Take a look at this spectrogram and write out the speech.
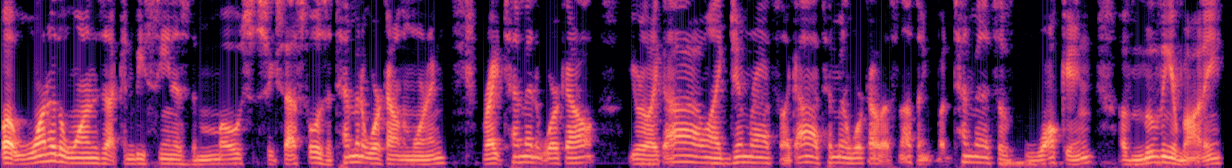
But one of the ones that can be seen as the most successful is a 10 minute workout in the morning, right? 10 minute workout you're like, ah, like gym rats, like, ah, 10 minute workout, that's nothing. But 10 minutes of walking, of moving your body,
